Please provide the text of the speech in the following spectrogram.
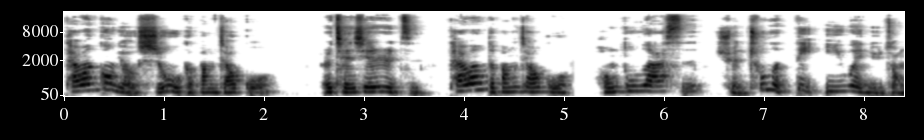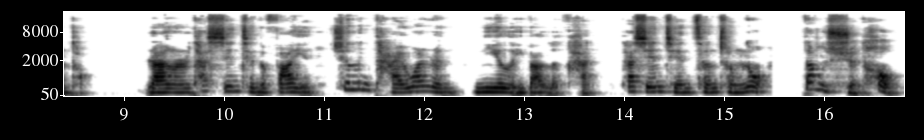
台湾共有十五个邦交国，而前些日子。台湾的邦交国洪都拉斯选出了第一位女总统，然而她先前的发言却令台湾人捏了一把冷汗。他先前曾承诺当选后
